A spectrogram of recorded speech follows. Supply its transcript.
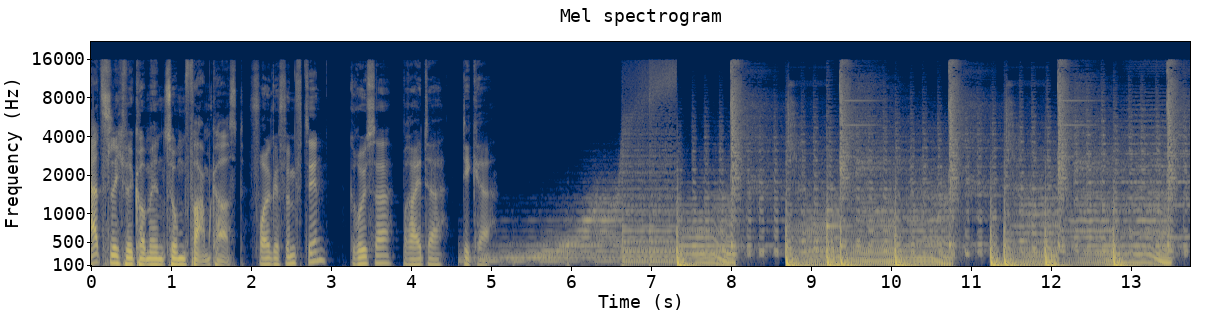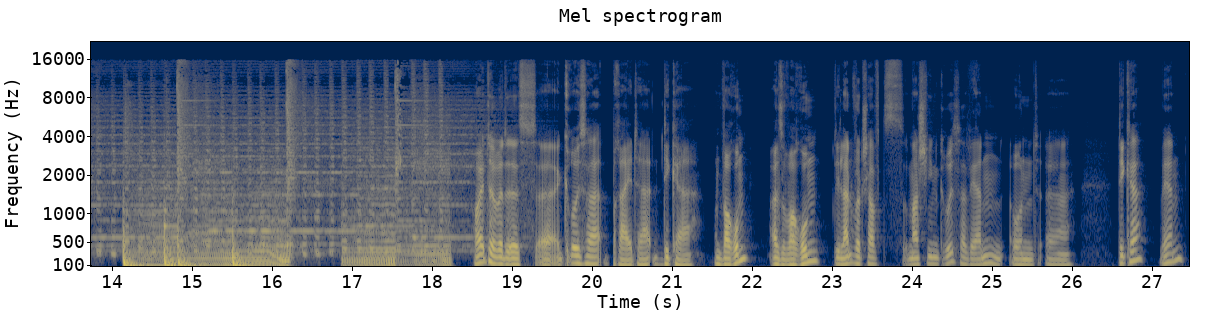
Herzlich willkommen zum Farmcast. Folge 15. Größer, breiter, dicker. Heute wird es äh, größer, breiter, dicker. Und warum? Also warum die Landwirtschaftsmaschinen größer werden und äh, dicker werden,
